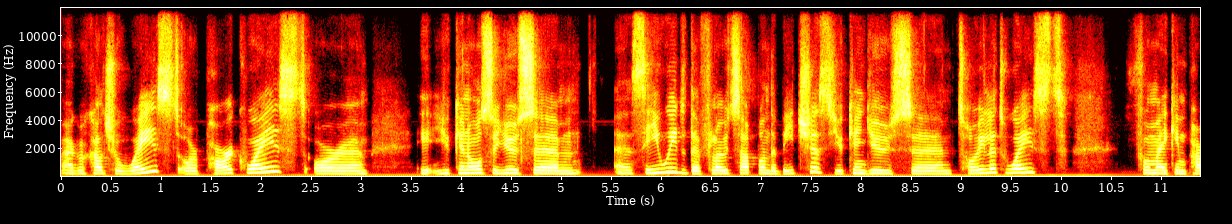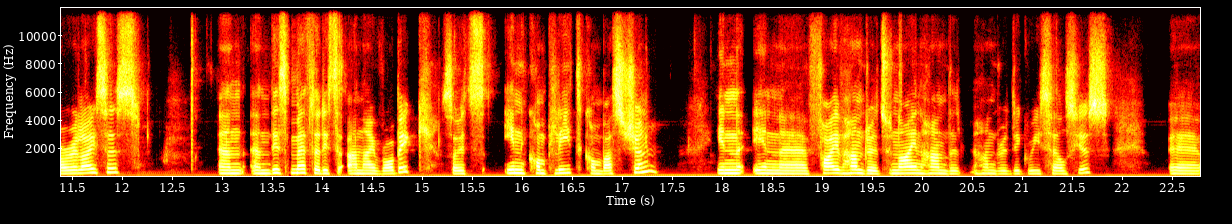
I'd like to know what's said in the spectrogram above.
agricultural waste or park waste, or uh, it, you can also use um, seaweed that floats up on the beaches. You can use um, toilet waste for making pyrolysis. And, and this method is anaerobic, so it's incomplete combustion in, in uh, 500 to 900 degrees Celsius. Uh,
